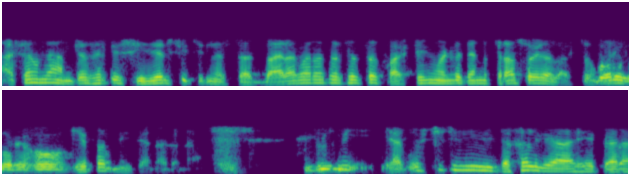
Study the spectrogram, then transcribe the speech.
असं म्हणलं आमच्यासारखे सिनियर सिटीजन असतात बारा बारा तासाचं फास्टिंग म्हणलं त्यांना त्रास व्हायला लागतो बरोबर हो जे पण नाही त्यांना. तुम्ही या गोष्टीची दखल घ्या हे करा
